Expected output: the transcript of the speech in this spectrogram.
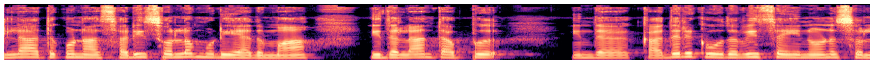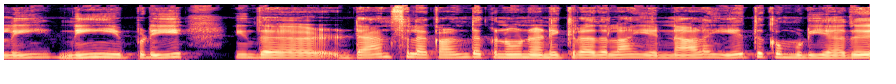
எல்லாத்துக்கும் நான் சரி சொல்ல முடியாதுமா இதெல்லாம் தப்பு. இந்த கதிருக்கு உதவி செய்யணும்னு சொல்லி நீ இப்படி இந்த டான்ஸில் கலந்துக்கணும்னு நினைக்கிறதெல்லாம் என்னால் ஏற்றுக்க முடியாது.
